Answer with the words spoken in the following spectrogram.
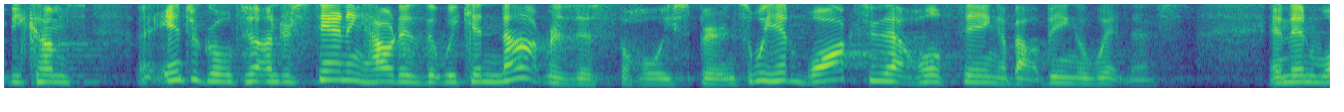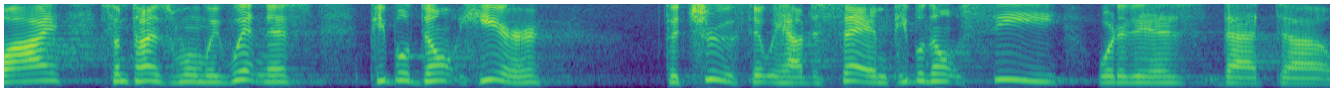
becomes integral to understanding how it is that we cannot resist the Holy Spirit. And so we had walked through that whole thing about being a witness. And then why sometimes when we witness, people don't hear the truth that we have to say, and people don't see what it is that uh,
